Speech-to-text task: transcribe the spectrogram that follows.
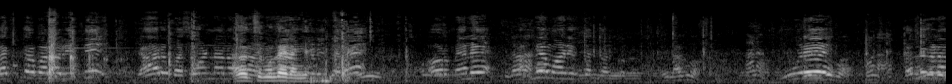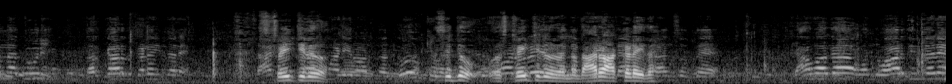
ರಕ್ತ ಬರೋ ರೀತಿ ಯಾರು. ಹಿಡಿತಾರೆ, ಅವ್ರ ಮೇಲೆ ಹಲ್ಲೆ ಮಾಡಿರ್ತಕ್ಕಂಥದ್ದು ಇವರೇ ಕಲ್ಲುಗಳನ್ನ ತೂರಿ ಸರ್ಕಾರದ ಕಡೆಯಿಂದನೇ. ಲಾಠಿ Straight ಇಡು. ಸಿದ್ದು ಸ್ಟ್ರೈಟ್ ಇಡು ನಂದು ಆರೋ ಆ ಕಡೆ ಇದೆ. ಅನ್ಸುತ್ತೆ ಯಾವಾಗ ಒಂದು ವಾರದಿಂದನೇ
